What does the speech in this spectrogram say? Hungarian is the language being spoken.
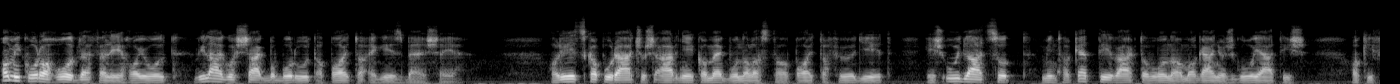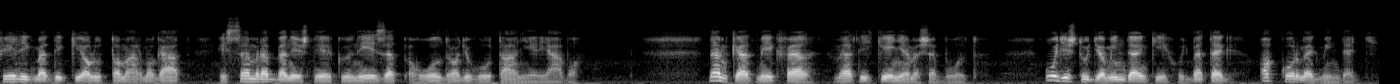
Amikor a hold lefelé hajolt, világosságba borult a pajta egész belseje. A léckapu rácsos árnyéka megvonalazta a pajta földjét, és úgy látszott, mintha ketté vágta volna a magányos gólyát is, aki félig meddig kialudta már magát, és szemrebbenés nélkül nézett a hold ragyogó tányérjába. Nem kelt még fel, mert így kényelmesebb volt. Úgy is tudja mindenki, hogy beteg, akkor meg mindegy.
